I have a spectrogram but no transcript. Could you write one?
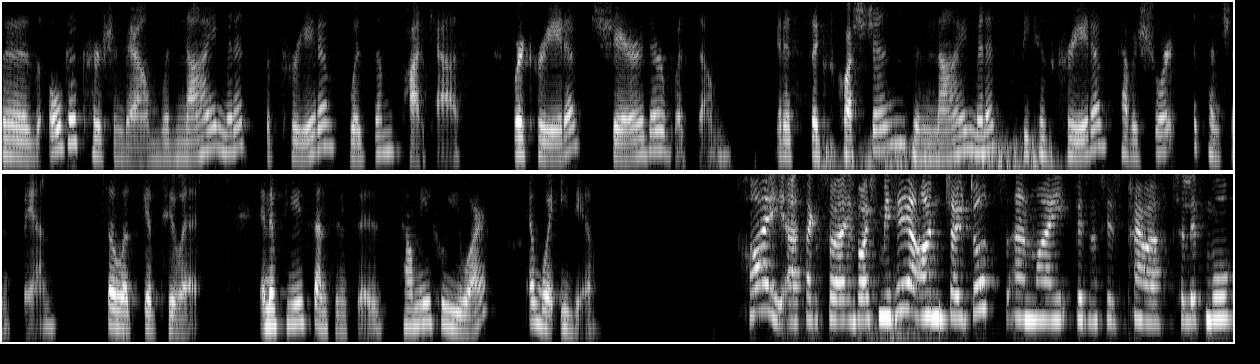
is Olga Kirschenbaum with Nine Minutes of Creative Wisdom podcast, where creatives share their wisdom. It is six questions in nine minutes because creatives have a short attention span. So let's get to it. In a few sentences, tell me who you are and what you do. Hi, uh, thanks for inviting me here. I'm Joe Dodds, and my business is Power to Live More.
